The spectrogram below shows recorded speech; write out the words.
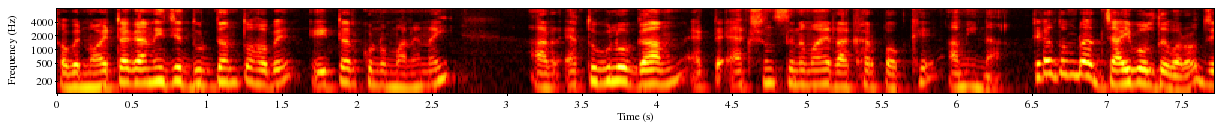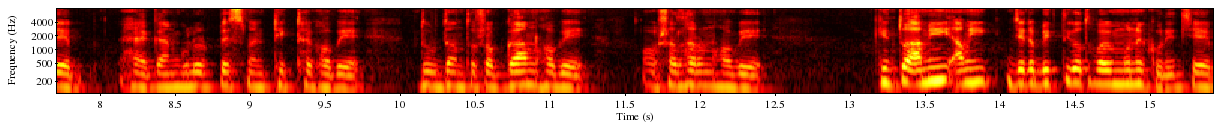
তবে নয়টা গানই যে দুর্দান্ত হবে, এইটার কোনো মানে নাই। আর এতগুলো গান একটা অ্যাকশন সিনেমায় রাখার পক্ষে আমি না। এটা তোমরা যাই বলতে পারো যে হ্যাঁ গানগুলোর প্লেসমেন্ট ঠিকঠাক হবে, দুর্দান্ত সব গান হবে, অসাধারণ হবে। কিন্তু আমি আমি যেটা ব্যক্তিগতভাবে মনে করি যে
